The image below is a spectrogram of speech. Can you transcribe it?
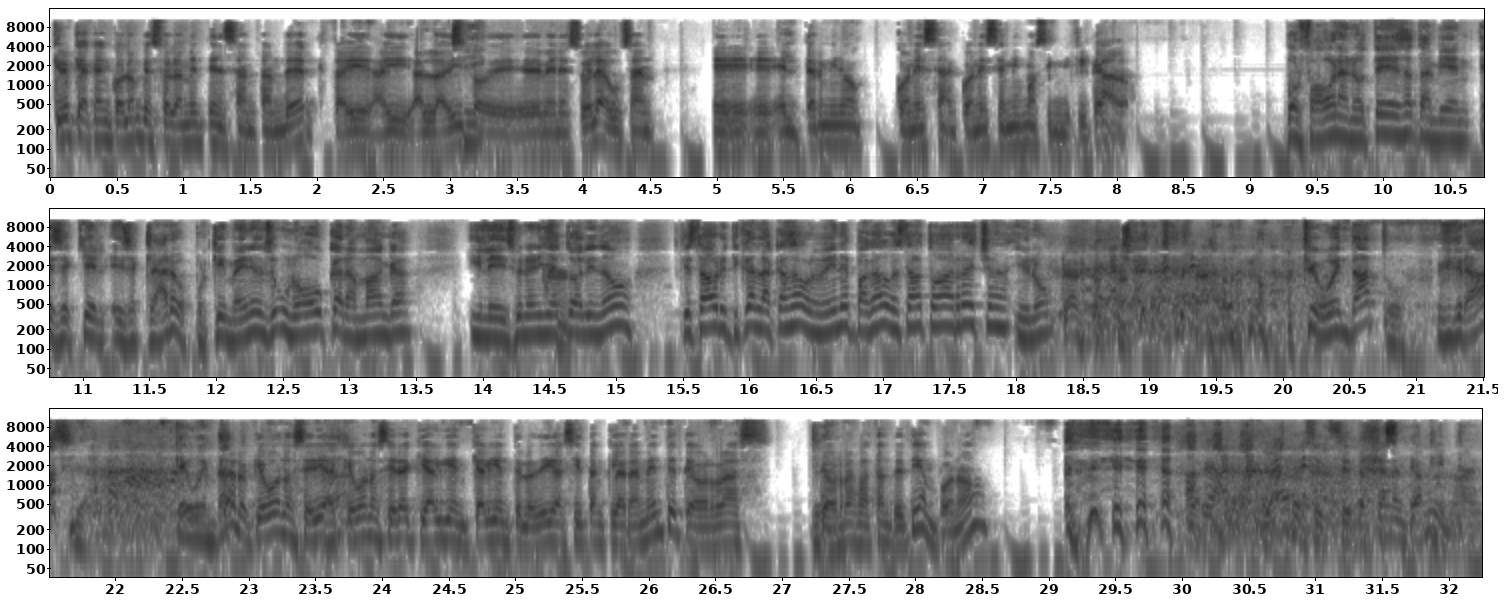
Creo que acá en Colombia solamente en Santander, que está ahí, ahí al ladito Sí. de, de Venezuela, usan eh, eh, el término con, esa, con ese mismo significado. Por favor, anote esa también, Ezequiel. Ese, claro, porque imagínense uno a Bucaramanga y le dice una niña toda linda, no, que estaba ahorita en la casa porque me viene pagado, estaba toda recha. Y uno, bueno, qué buen dato. Gracias. Qué buen dato. Claro, qué bueno sería, Ah. qué bueno sería que alguien, que alguien te lo diga así tan claramente, te ahorras, te ahorras bastante tiempo, ¿no? claro, se, se te allana el camino ahí.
